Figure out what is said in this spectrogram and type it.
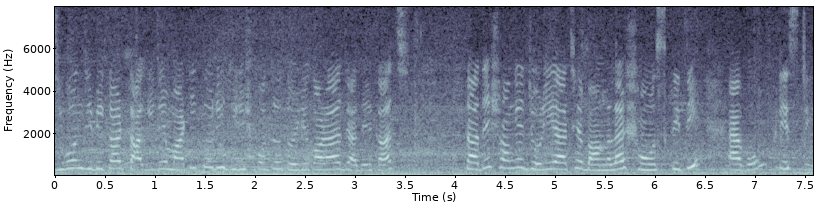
জীবন জীবিকার তাগিদে মাটি তৈরি জিনিসপত্র তৈরি করা যাদের কাজ, তাদের সঙ্গে জড়িয়ে আছে বাংলার সংস্কৃতি এবং কৃষ্টি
